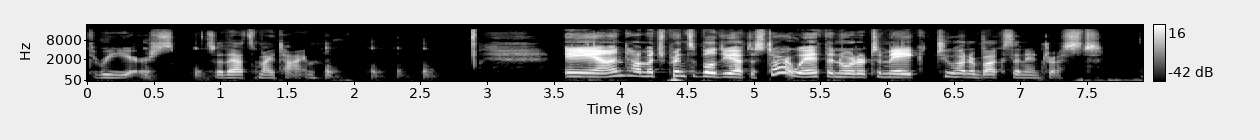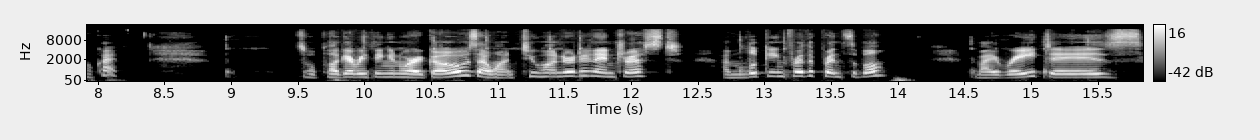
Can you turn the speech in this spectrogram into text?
three years. So that's my time. And how much principal do you have to start with in order to make 200 bucks in interest? Okay. So we'll plug everything in where it goes. I want 200 in interest. I'm looking for the principal. My rate is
